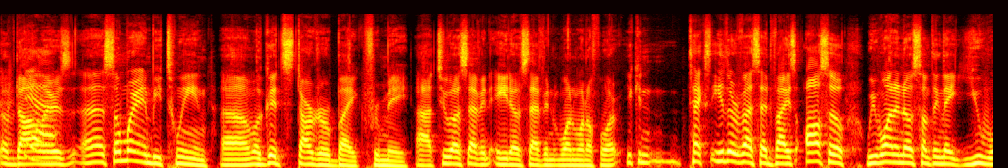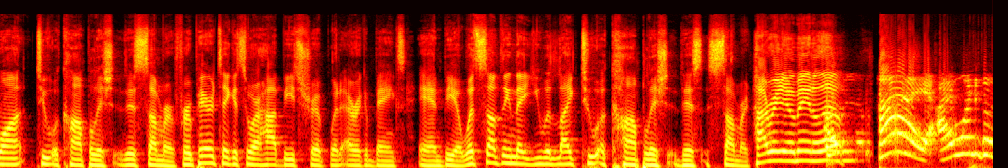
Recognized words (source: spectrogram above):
of dollars. Uh, somewhere in between, um, a good starter bike for me. Uh, 207 807 1104. You can text either of us advice. Also, we want to know something that you want to accomplish this summer. For a pair of tickets to our hot beach trip with Erica Banks and Bia, what's something that you would like to accomplish this summer? Hi, Radio Maine, hello. Hi, I want to go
